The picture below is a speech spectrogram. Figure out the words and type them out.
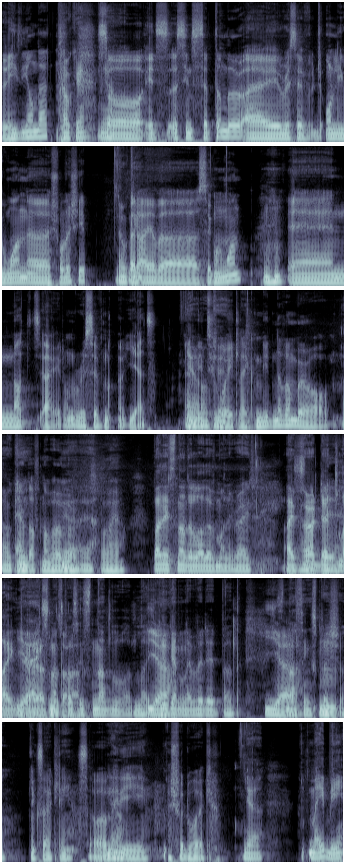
lazy on that. Okay. So it's uh, since September I received only one uh, scholarship, okay. but I have a second one, Mhm. and not I don't receive yet. I Yeah, need okay. to wait like mid-November or Okay. end of November. Yeah, yeah. So yeah. But it's not a lot of money, right? I've It's heard not- that like yeah, it's not a lot. it's not a lot. Like you can live with it, but Yeah, nothing mm, special. exactly. So maybe I should work. Yeah. Maybe.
